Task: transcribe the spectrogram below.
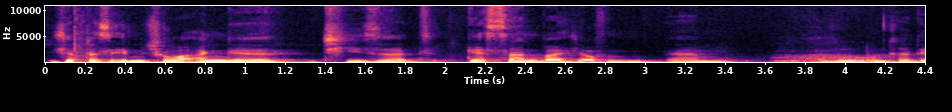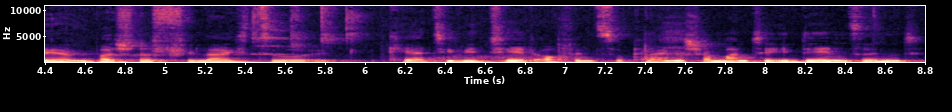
ich habe das eben schon mal angeteasert. Gestern war ich auf dem, ähm, also unter der Überschrift vielleicht so Kreativität, auch wenn es so kleine charmante Ideen sind.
